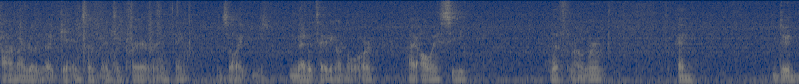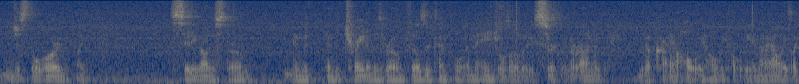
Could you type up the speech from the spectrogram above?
time I really like get into into prayer or anything, into like just meditating on the Lord, I always see the throne room, and dude, just the Lord like sitting on his throne, and the and the train of his robe fills the temple, and the angels are literally circling around him, you know, crying out, "Holy, holy, holy!" And I always like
